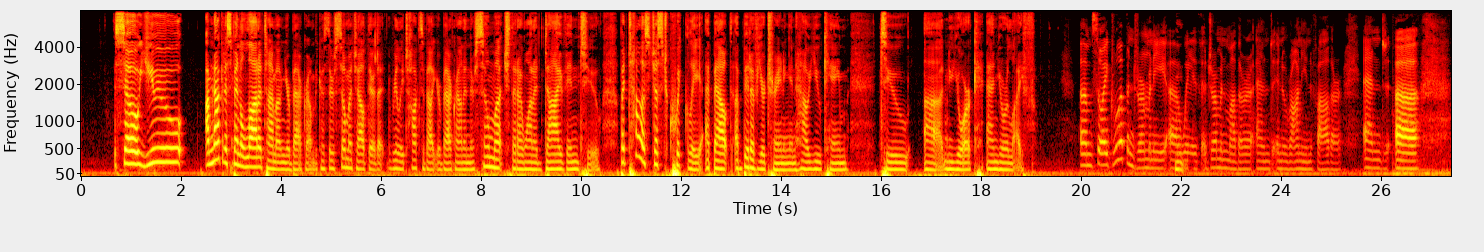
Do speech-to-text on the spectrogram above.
so you I'm not going to spend a lot of time on your background because there's so much out there that really talks about your background, and there's so much that I want to dive into. But tell us just quickly about a bit of your training and how you came to uh, New York and your life. Um, so I grew up in Germany uh, mm. with a German mother and an Iranian father, and. Uh,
